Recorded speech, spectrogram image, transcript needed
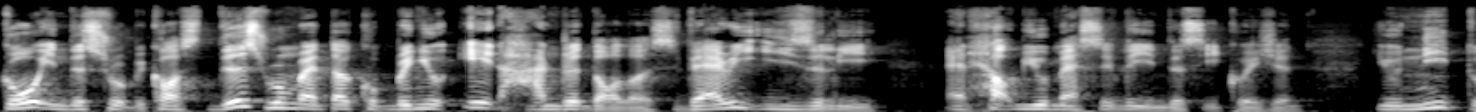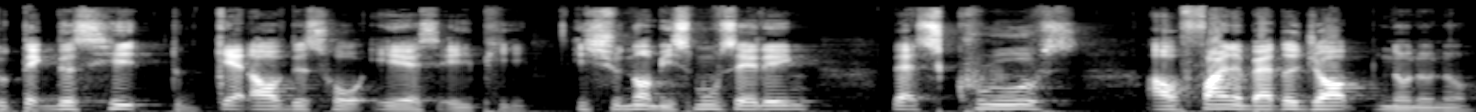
Go in this route because this room rental could bring you $800 very easily and help you massively in this equation. You need to take this hit to get out of this hole ASAP. It should not be smooth sailing. Let's cruise I'll find a better job. No, no, no.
